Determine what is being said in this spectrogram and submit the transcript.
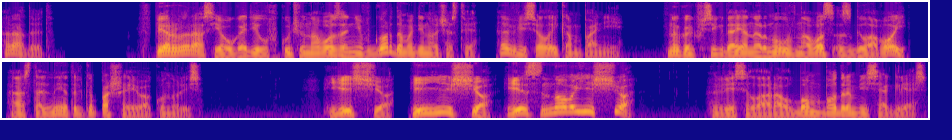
Радует. В первый раз я угодил в кучу навоза не в гордом одиночестве, а в веселой компании. Но, как всегда, я нырнул в навоз с головой, а остальные только по шею окунулись. «Еще! И еще! И снова еще!» — весело орал Бом, бодро меся грязь.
